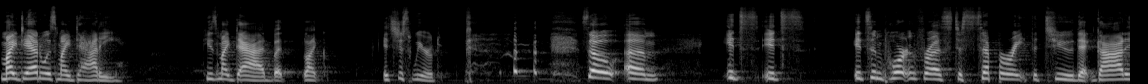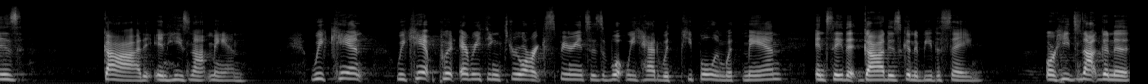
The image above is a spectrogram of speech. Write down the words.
my dad was my daddy. He's my dad, but like, it's just weird. so um, it's, it's, it's important for us to separate the two that God is God and He's not man. We can't we can't put everything through our experiences of what we had with people and with man and say that God is going to be the same. Or he's not going to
